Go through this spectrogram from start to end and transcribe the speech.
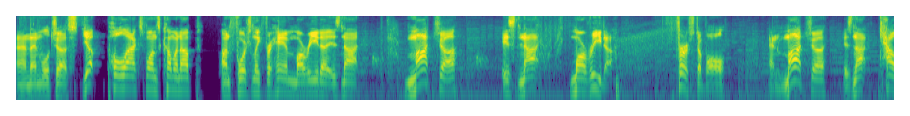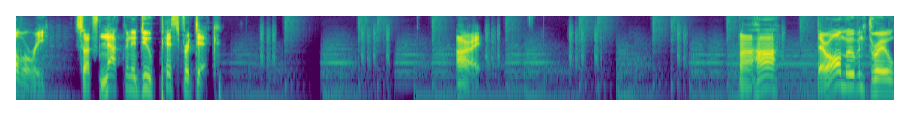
And then we'll just, yep, Poleax one's coming up. Unfortunately for him, Marita is not. Matcha is not Marita, first of all. And Matcha is not cavalry. So that's not going to do piss for dick. Alright. Uh huh. They're all moving through.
